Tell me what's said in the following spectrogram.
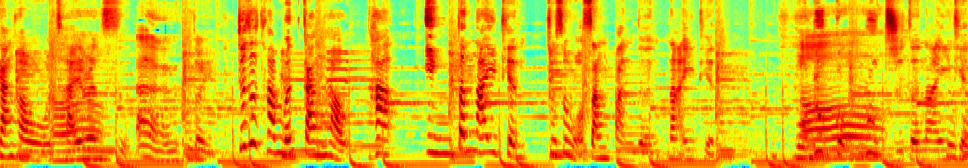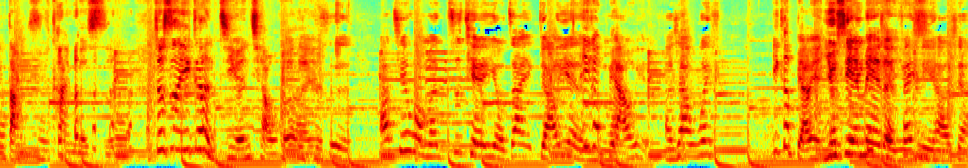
刚好我才认识。嗯，对，就是他们刚好他应的那一天，就是我上班的那一天，我入工、哦入职的那一天，当副看的时候，就是一个很机缘巧合来的。是。而且我们之前有在表演一个表演，好像为一个表演，UCMA 的费你好像。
